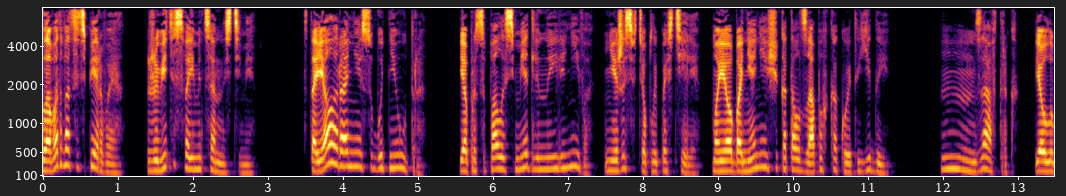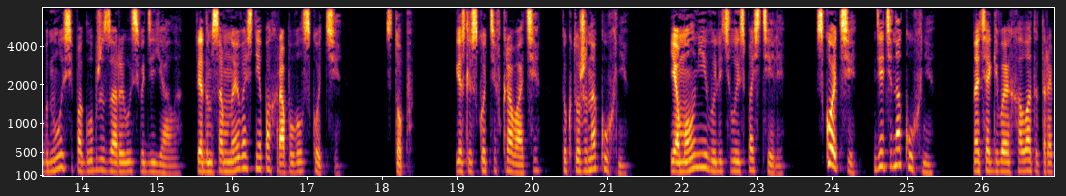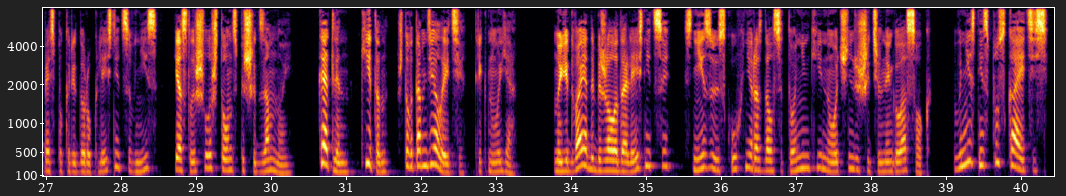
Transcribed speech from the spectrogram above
Глава 21. Живите своими ценностями. Стояло раннее субботнее утро. Я просыпалась медленно и лениво, нежесть в теплой постели. Моё обоняние щекотал запах какой-то еды. Ммм, завтрак. Я улыбнулась и поглубже зарылась в одеяло. Рядом со мной во сне похрапывал Скотти. Стоп. Если Скотти в кровати, то кто же на кухне? Я молнией вылетела из постели. «Скотти! Дети на кухне!» Натягивая халат и торопясь по коридору к лестнице вниз, я слышала, что он спешит за мной. «Кэтлин! Китон! Что вы там делаете?» — крикнула я. Но едва я добежала до лестницы, снизу из кухни раздался тоненький, но очень решительный голосок. «Вниз не спускайтесь!»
